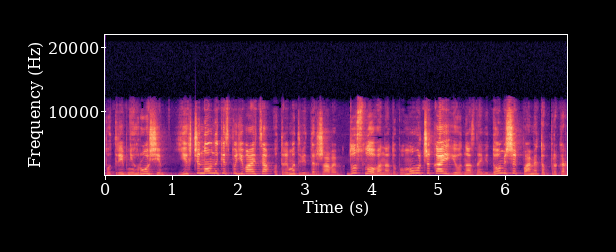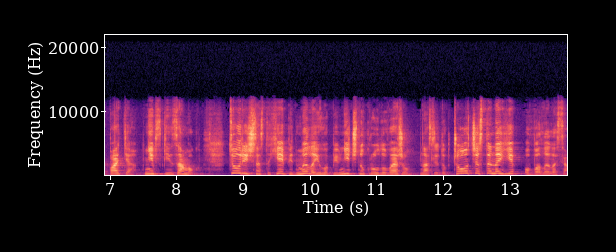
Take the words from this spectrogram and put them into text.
потрібні гроші. Їх чиновники сподіваються отримати від держави. До слова, на допомогу чекає і одна з найвідоміших пам'яток Прикарпаття – Пнівський замок. Цьогорічна стихія підмила його північну круглу вежу, внаслідок чого частина її обвалилася.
